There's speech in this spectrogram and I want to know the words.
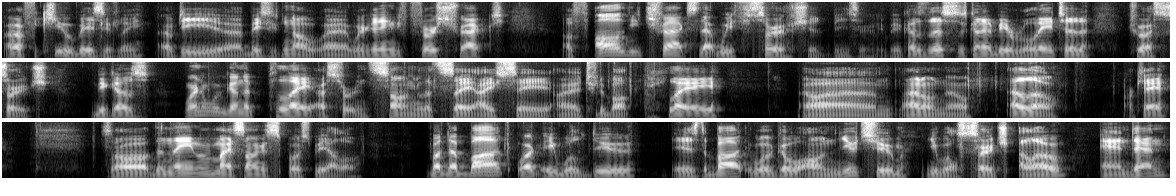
of the queue, basically, of the, uh, basic, no, uh, we're getting the first track of all the tracks that we've searched, basically, because this is going to be related to a search. Because when we're to play a certain song, let's say I say uh, to the bot play, um, I don't know, hello, okay? So the name of my song is supposed to be hello. But the bot, what it will do is the bot will go on YouTube, you will search hello, and then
